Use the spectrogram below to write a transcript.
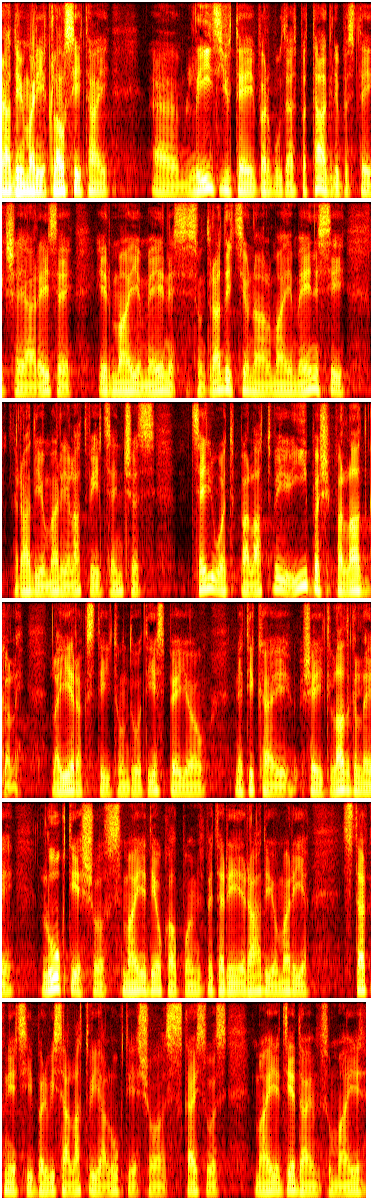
radījuma arī klausītāji līdzjutēji, varbūt tās pat tā gribas teikt šajā reizē, ir maija mēnesis un tradicionāli maija mēnesī radījuma arī Latvija cenšas ceļot pa Latviju, īpaši pa Latgali, lai ierakstītu un dot iespēju jau ne tikai šeit Latgalē lūgties šos maija dievkalpojumus, bet arī Radio Marija starpniecība ar visā Latvijā lūgties šos skaistos maija dziedājumus un maija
